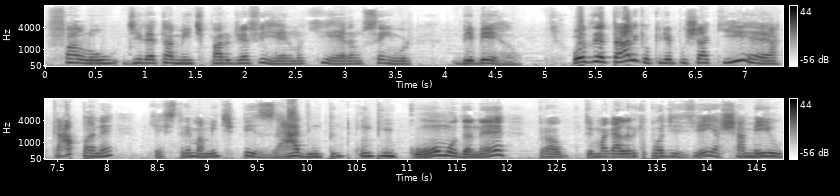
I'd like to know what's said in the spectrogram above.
falou diretamente para o Jeff Hanneman, que era um senhor beberrão. Outro detalhe que eu queria puxar aqui é a capa, né? Que é extremamente pesada um tanto quanto incômoda, né? Pra ter uma galera que pode ver e achar meio,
